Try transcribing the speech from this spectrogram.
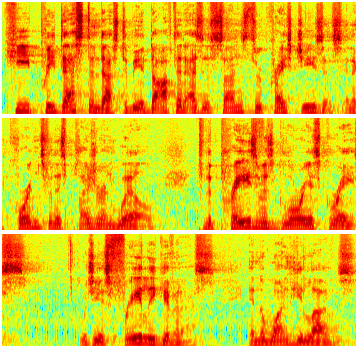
He predestined us to be adopted as His sons through Christ Jesus, in accordance with His pleasure and will, to the praise of His glorious grace which he has freely given us in the one he loves.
